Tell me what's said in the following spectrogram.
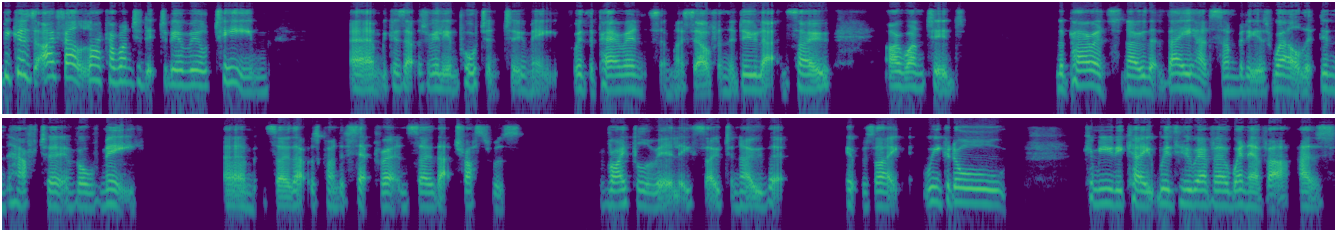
because i felt like i wanted it to be a real team um, because that was really important to me with the parents and myself and the doula and so i wanted the parents know that they had somebody as well that didn't have to involve me um, so that was kind of separate and so that trust was vital really so to know that it was like we could all communicate with whoever whenever as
